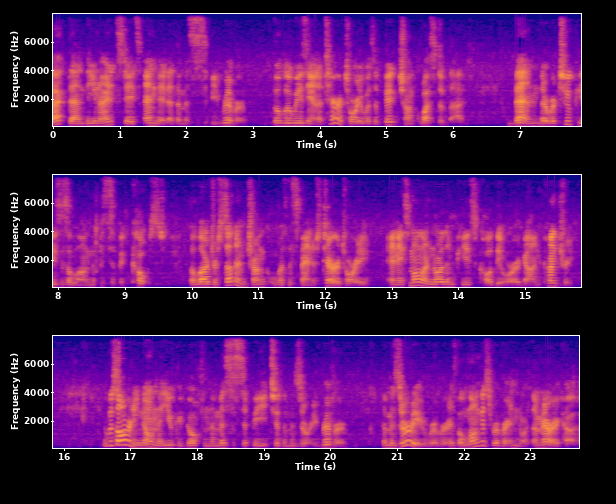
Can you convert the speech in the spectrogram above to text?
back then the United States ended at the Mississippi River. The Louisiana Territory was a big chunk west of that. Then there were two pieces along the Pacific coast. The larger southern chunk was the Spanish territory, and a smaller northern piece called the Oregon Country. It was already known that you could go from the Mississippi to the Missouri River. The Missouri River is the longest river in North America.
